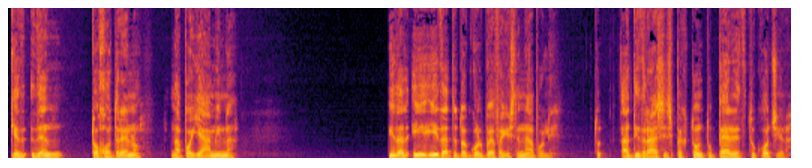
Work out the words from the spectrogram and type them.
Και δεν το χοντραίνω να πω για άμυνα. Είδα, είδατε τον γκολ που έφαγε στην Νάπολη. Αντιδράσεις παιχτών του Πέρεθ του Κότσιρα.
